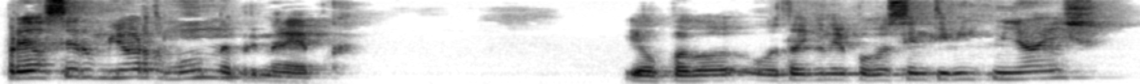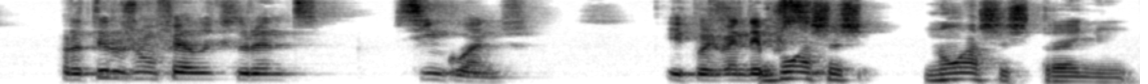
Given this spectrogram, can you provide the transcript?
para ele ser o melhor do mundo na primeira época. Ele pagou, o Atlético de Madrid pagou 120 milhões para ter o João Félix durante 5 anos. E depois vender Mas por não achas, não achas estranho?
